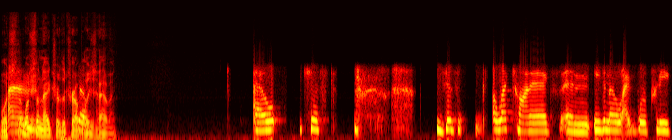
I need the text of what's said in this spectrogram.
What's the, Um, what's the nature of the trouble so- he's having? Oh, just just electronics, and even though I we're pretty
